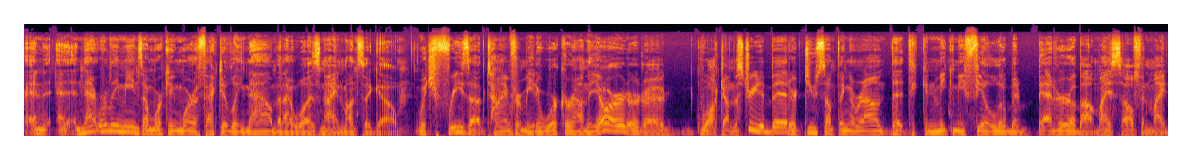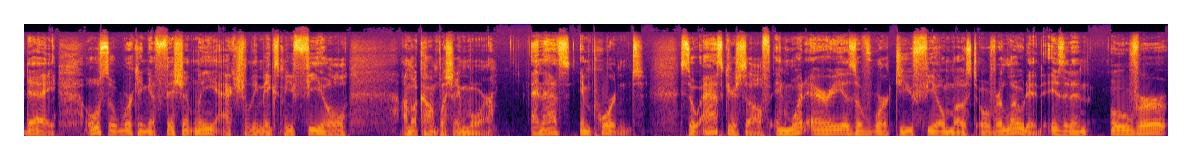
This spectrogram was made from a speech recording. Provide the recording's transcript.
and and that really means I'm working more effectively now than I was nine months ago, which frees up time for me to work around the yard or to walk down the street a bit or do something around that can make me feel a little bit better about myself and my day. Also, working efficiently actually makes me feel I'm accomplishing more. And that's important. So ask yourself, in what areas of work do you feel most overloaded? Is it an over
